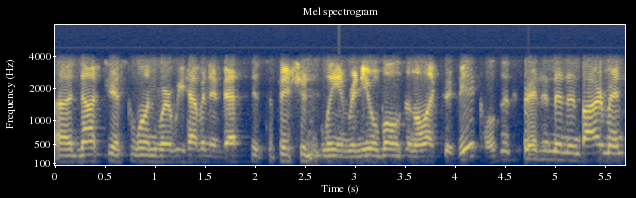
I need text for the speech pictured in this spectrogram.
uh, not just one where we haven't invested sufficiently in renewables and electric vehicles. It's created an environment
